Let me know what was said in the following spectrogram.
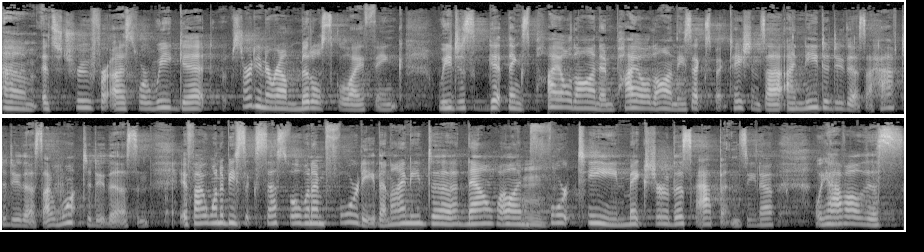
um, it's true for us where we get, starting around middle school, I think, we just get things piled on and piled on, these expectations. I, I, need to do this. I have to do this. I want to do this. And if I want to be successful when I'm 40, then I need to, now while I'm mm. 14, make sure this happens. You know, we have all this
